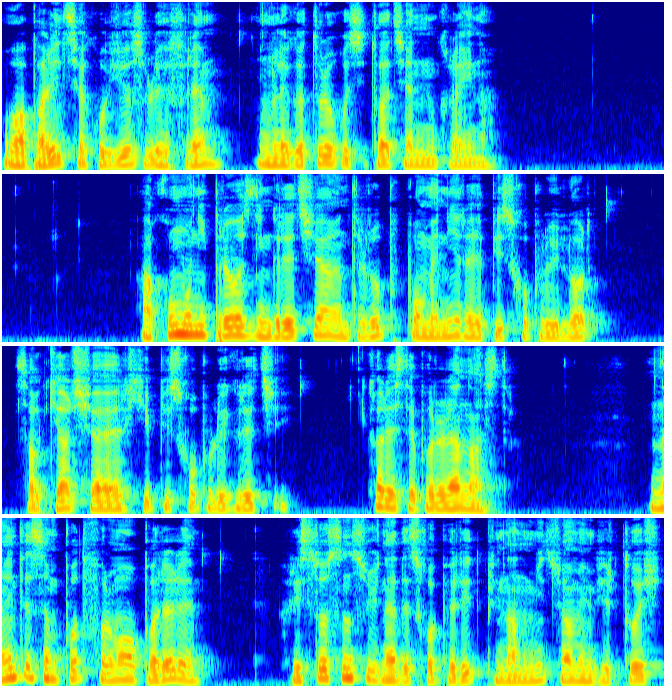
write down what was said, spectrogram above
O apariție a cuviosului Efrem în legătură cu situația din Ucraina. Acum unii preoți din Grecia întrerup pomenirea episcopului lor sau chiar și a arhiepiscopului Greciei. Care este părerea noastră? Înainte să-mi pot forma o părere, Hristos însuși ne-a descoperit prin anumiți oameni virtuoși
